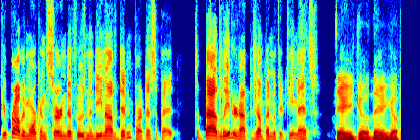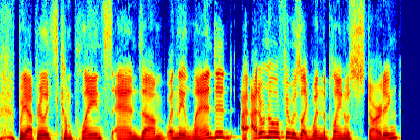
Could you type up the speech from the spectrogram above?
You're probably more concerned if Khusnutdinov didn't participate. It's a bad leader not to jump in with your teammates. There you go. There you go. But yeah, apparently it's complaints. And um, when they landed, I, I don't know if it was like when the plane was starting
